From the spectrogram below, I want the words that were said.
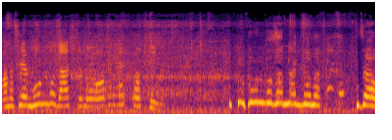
মানুষের মন বোঝা আসলে অনেক কঠিন। মন বোঝার লাগবো না। যাও।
